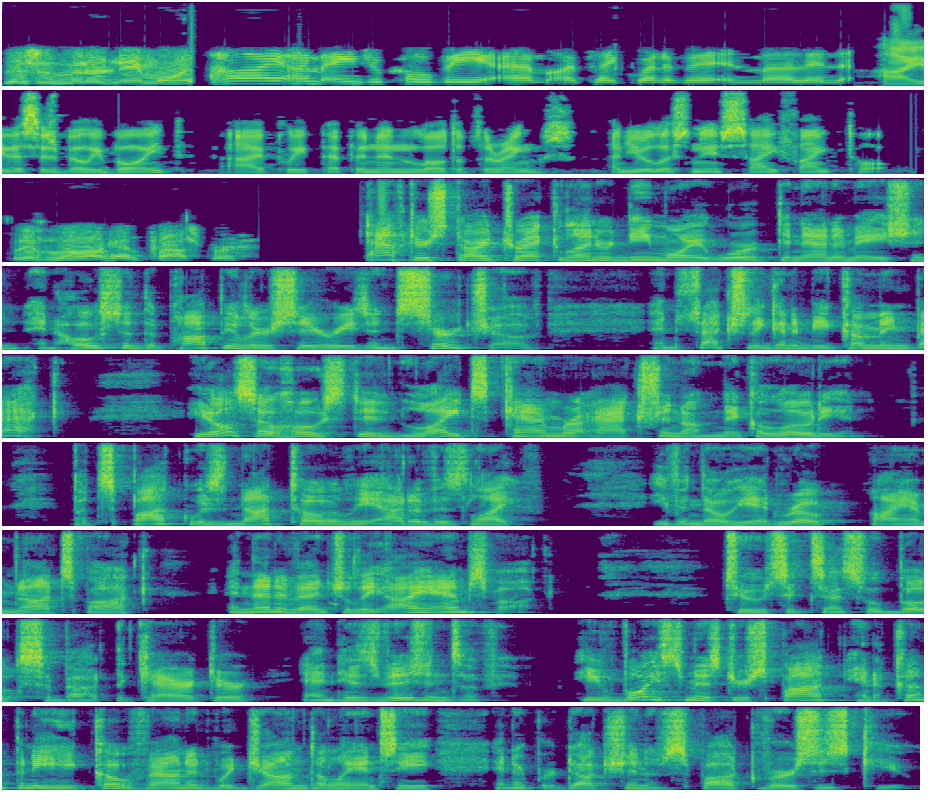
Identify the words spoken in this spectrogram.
This is Leonard Nimoy. Hi, I'm Angel Coulby. Um, I play Guinevere in Merlin. Hi, this is Billy Boyd. I play Pippin in Lord of the Rings, and you're listening to Sci-Fi Talk. Live long and prosper. After Star Trek, Leonard Nimoy worked in animation and hosted the popular series In Search of, and it's actually going to be coming back. He also hosted Lights, Camera, Action on Nickelodeon. But Spock was not totally out of his life, even though he had wrote I Am Not Spock and then eventually I Am Spock, two successful books about the character and his visions of him. He voiced Mr. Spock in a company he co-founded with John de Lancie in a production of Spock vs. Q.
